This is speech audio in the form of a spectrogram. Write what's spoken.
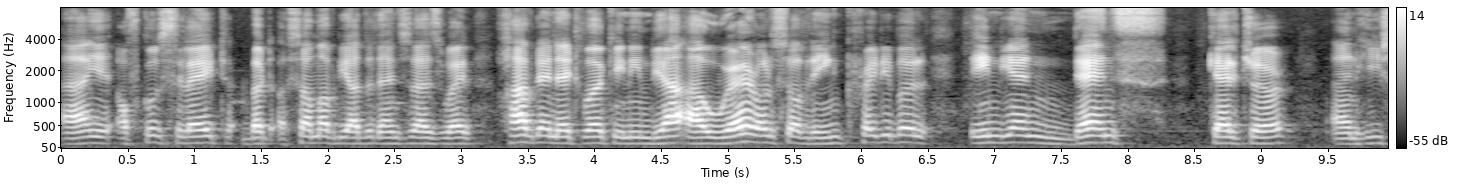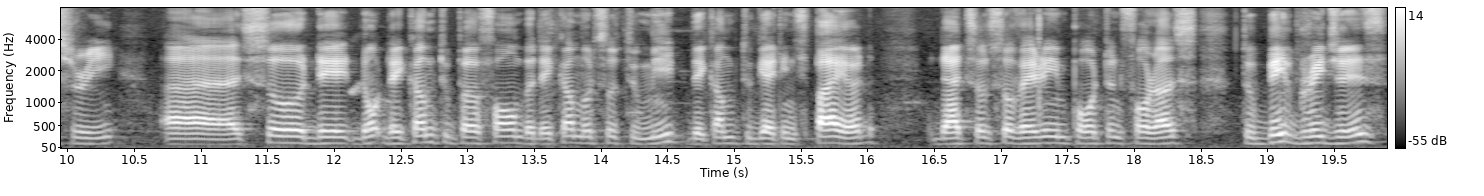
uh, of course Slate, but some of the other dancers as well, have their network in India, are aware also of the incredible Indian dance culture and history. Uh, so they don't they come to perform, but they come also to meet. They come to get inspired. That's also very important for us to build bridges.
